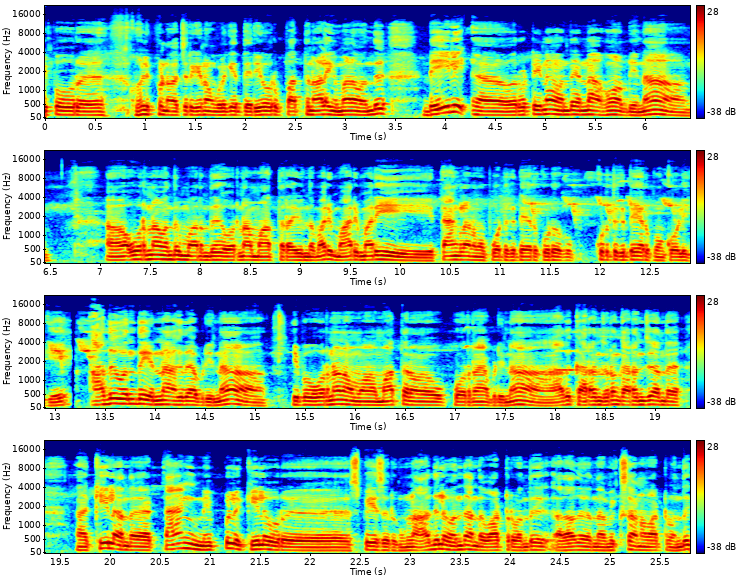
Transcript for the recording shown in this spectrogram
இப்போ ஒரு கோழி வச்சுருக்கேன்னு உங்களுக்கே தெரியும். ஒரு பத்து நாளைக்கு மேலே வந்து டெய்லி ரொட்டீனாக வந்து என்ன ஆகும் அப்படின்னா ஒரு நாள் வந்து மருந்து ஒரு நாள் மாத்திரை இந்த மாதிரி மாறி மாறி டேங்கில் நம்ம போட்டுக்கிட்டே கொடு கொடுத்துக்கிட்டே இருப்போம் கோழிக்கு. அது வந்து என்ன ஆகுது அப்படின்னா இப்போ ஒரு நாள் நம்ம மாத்திரை போடுறேன் அப்படின்னா அது கரைஞ்சிரும். கரைஞ்சு அந்த கீழே அந்த டேங்க் நிப்பில் கீழே ஒரு ஸ்பேஸ் இருக்கும்ல அதில் வந்து அந்த வாட்டர் வந்து அதாவது அந்த மிக்ஸ் ஆன வாட்டர் வந்து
